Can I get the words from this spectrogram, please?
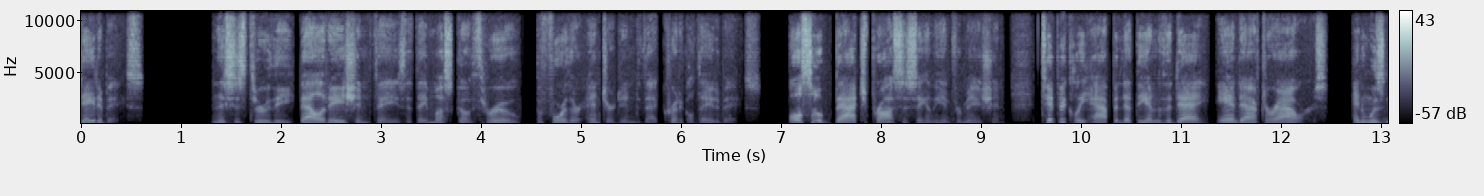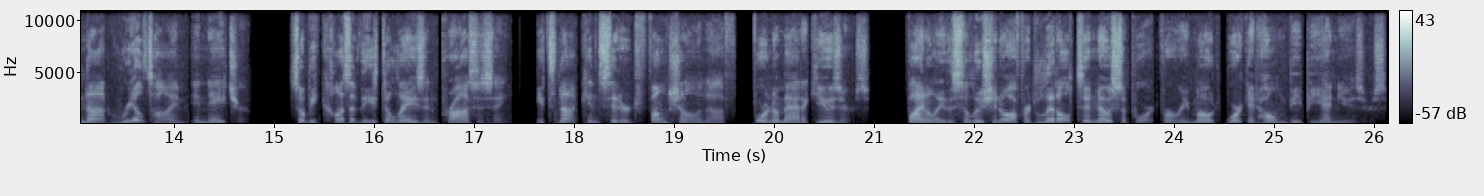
database. And this is through the validation phase that they must go through before they're entered into that critical database. Also, batch processing of the information typically happened at the end of the day and after hours, and was not real time in nature. So, because of these delays in processing, it's not considered functional enough for nomadic users. Finally, the solution offered little to no support for remote work at home VPN users.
